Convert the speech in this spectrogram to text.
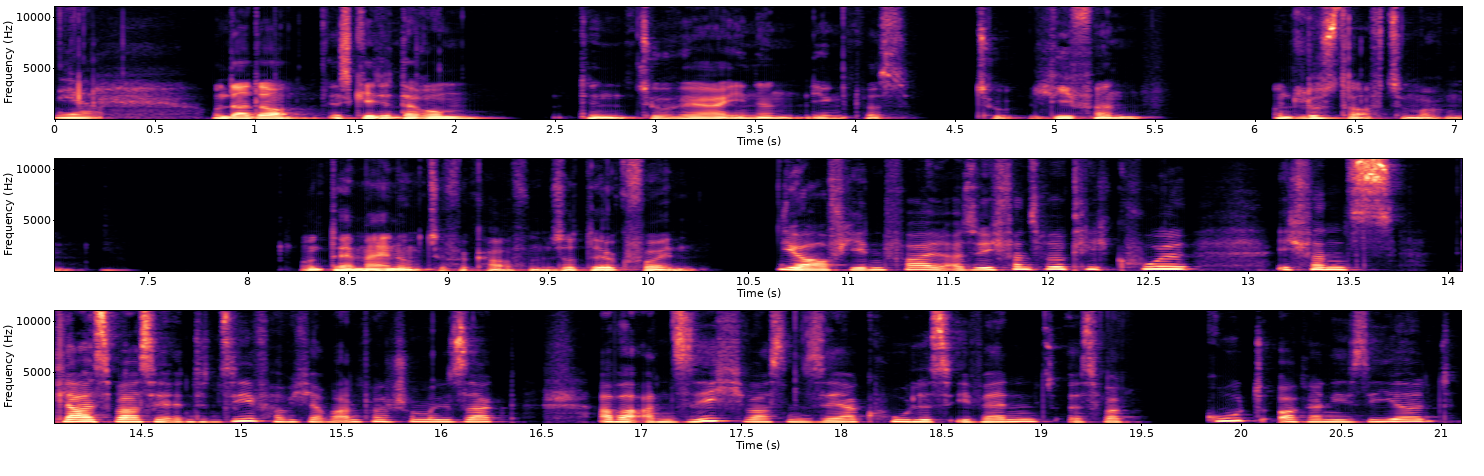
Ja, Und auch da, es geht ja darum, den ZuhörerInnen irgendwas zu liefern und Lust drauf zu machen. Und deine Meinung zu verkaufen. Das hat dir gefallen. ja, auf jeden Fall. Also ich fand es wirklich cool. Ich fand es, klar, es war sehr intensiv, habe ich am Anfang schon mal gesagt. Aber an sich war es ein sehr cooles Event. Es war gut organisiert.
